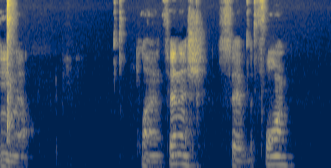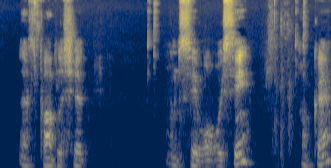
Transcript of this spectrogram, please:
email. Apply and finish, save the form. Let's publish it and see what we see. Okay.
